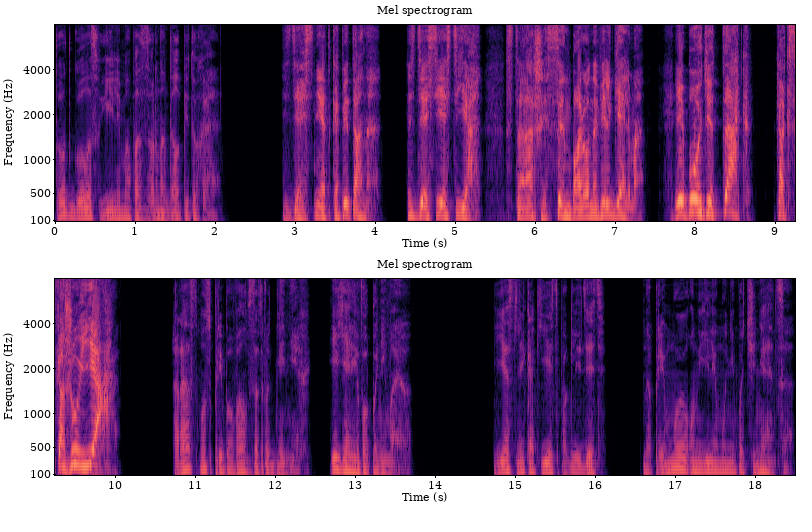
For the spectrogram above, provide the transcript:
Тут голос Уильяма позорно дал петуха. «Здесь нет капитана! Здесь есть я, старший сын барона Вильгельма! И будет так, как скажу я!» Расмус пребывал в затруднениях, и я его понимаю. Если как есть поглядеть, Напрямую он Елему не подчиняется.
